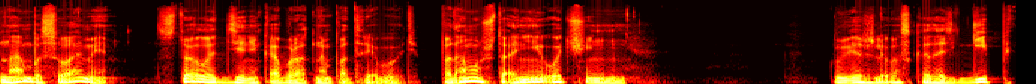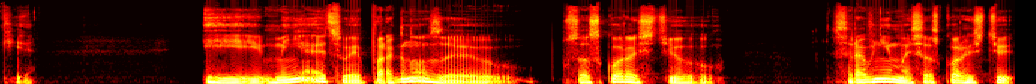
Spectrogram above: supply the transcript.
нам бы с вами стоило денег обратно потребовать. Потому что они очень, вежливо сказать, гибкие. И меняют свои прогнозы со скоростью сравнимой со скоростью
